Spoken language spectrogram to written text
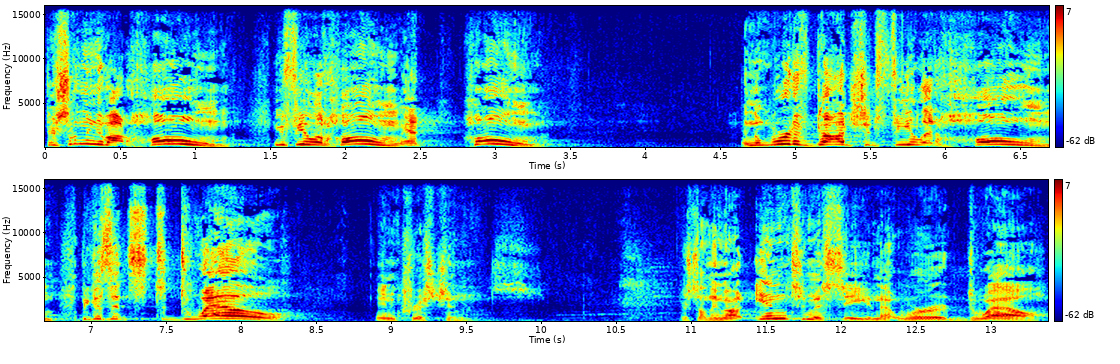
There's something about home. You feel at home, at home. And the Word of God should feel at home because it's to dwell in Christians. There's something about intimacy in that word, dwell.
